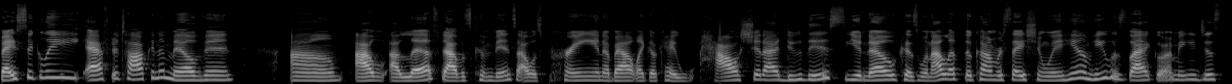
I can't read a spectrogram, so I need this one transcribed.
basically after talking to melvin um I, I left. I was convinced i was praying about like okay how should i do this you know? Because when i left the conversation with him he was like i mean just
